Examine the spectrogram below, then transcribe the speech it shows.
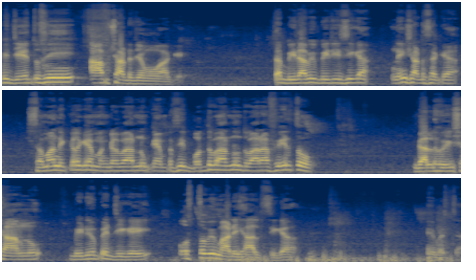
ਵੀ ਜੇ ਤੁਸੀਂ ਆਪ ਛੱਡ ਜਾਵੋ ਆ ਕੇ, ਤਾਂ ਵੀਰਾ ਵੀ ਬਿਜ਼ੀ ਸੀਗਾ, ਨਹੀਂ ਛੱਡ ਸਕਿਆ। ਸਮਾਂ ਨਿਕਲ ਗਿਆ, ਮੰਗਲਵਾਰ ਨੂੰ ਕੈਂਪ ਸੀ, ਬੁੱਧਵਾਰ ਨੂੰ ਦੁਬਾਰਾ ਫੇਰ ਤੋਂ ਗੱਲ ਹੋਈ, ਸ਼ਾਮ ਨੂੰ ਵੀਡੀਓ ਭੇਜੀ ਗਈ। ਉਸ ਤੋਂ ਵੀ ਮਾੜੀ ਹਾਲਤ ਸੀਗਾ। ਇਹ ਬੱਚਾ।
